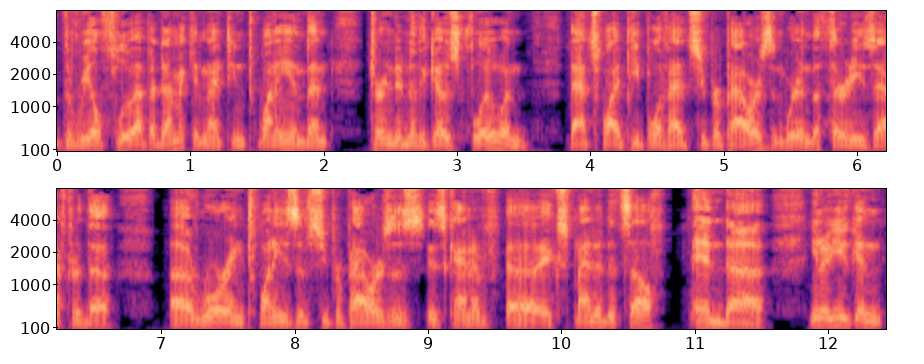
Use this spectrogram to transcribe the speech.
the real flu epidemic in 1920 and then turned into the ghost flu. And that's why people have had superpowers. And we're in the 30s after the uh, roaring twenties of superpowers is, is kind of, uh, expanded itself. And, uh, you know, you can,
